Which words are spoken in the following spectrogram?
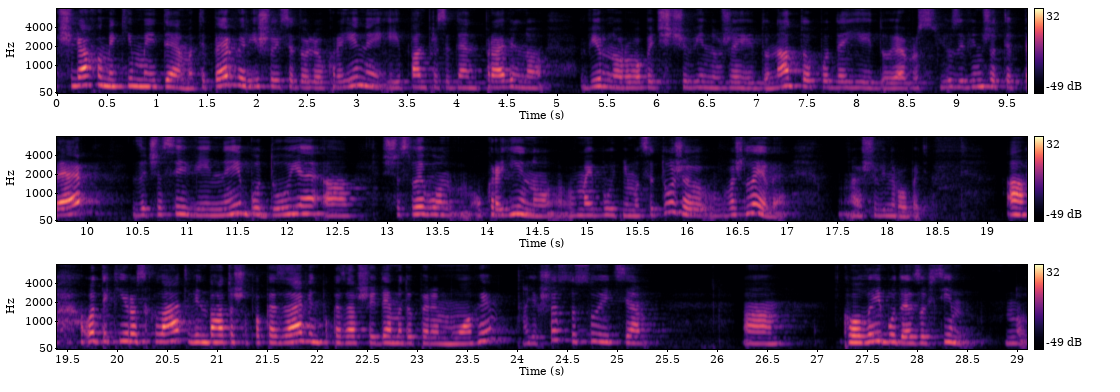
шляхом, яким ми йдемо, тепер вирішується доля України, і пан президент правильно, вірно робить, що він вже і до НАТО подає, і до Євросоюзу. Він вже тепер за часи війни будує щасливу Україну в майбутньому. Це дуже важливе, що він робить. А, от такий розклад. Він багато що показав. Він показав, що йдемо до перемоги. Якщо стосується, а, коли буде зовсім, ну,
